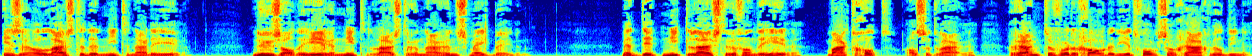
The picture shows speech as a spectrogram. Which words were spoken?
Israël luisterde niet naar de Heere. Nu zal de Heere niet luisteren naar hun smeekbeden. Met dit niet luisteren van de Heere maakt God, als het ware, ruimte voor de goden die het volk zo graag wil dienen.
